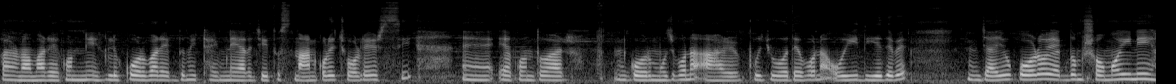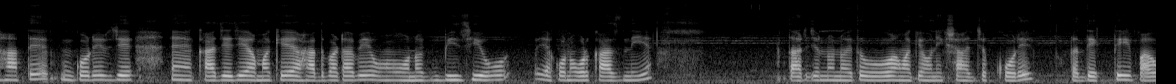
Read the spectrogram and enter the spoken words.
কারণ আমার এখন এগুলো করবার একদমই টাইম নেই। আর যেহেতু স্নান করে চলে এসেছি এখন তো আর গড় মুছবো না, আর পুজোও দেবো না, ওই দিয়ে দেবে। যাই হোক, ওরও একদম সময় নেই হাতে। গড়ের যে কাজে যে আমাকে হাত বাটাবে অনেক বিজি ও এখন ওর কাজ নিয়ে। তার জন্য নয়তো ও আমাকে অনেক সাহায্য করে। তোমরা দেখতেই পাও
